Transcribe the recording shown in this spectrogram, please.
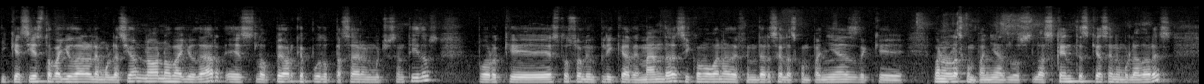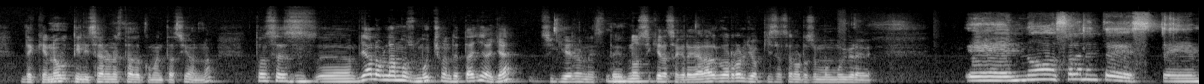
y que si esto va a ayudar a la emulación. No, no va a ayudar, es lo peor que pudo pasar en muchos sentidos, porque esto solo implica demandas y cómo van a defenderse las compañías de que, bueno, las compañías, los, las gentes que hacen emuladores, de que no utilizaron esta documentación, ¿no? Entonces, eh, ya lo hablamos mucho en detalle ya. Si quieren, este, no si quieres agregar algo, Rol, yo quise hacer un resumen muy breve. Eh, no, solamente este,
